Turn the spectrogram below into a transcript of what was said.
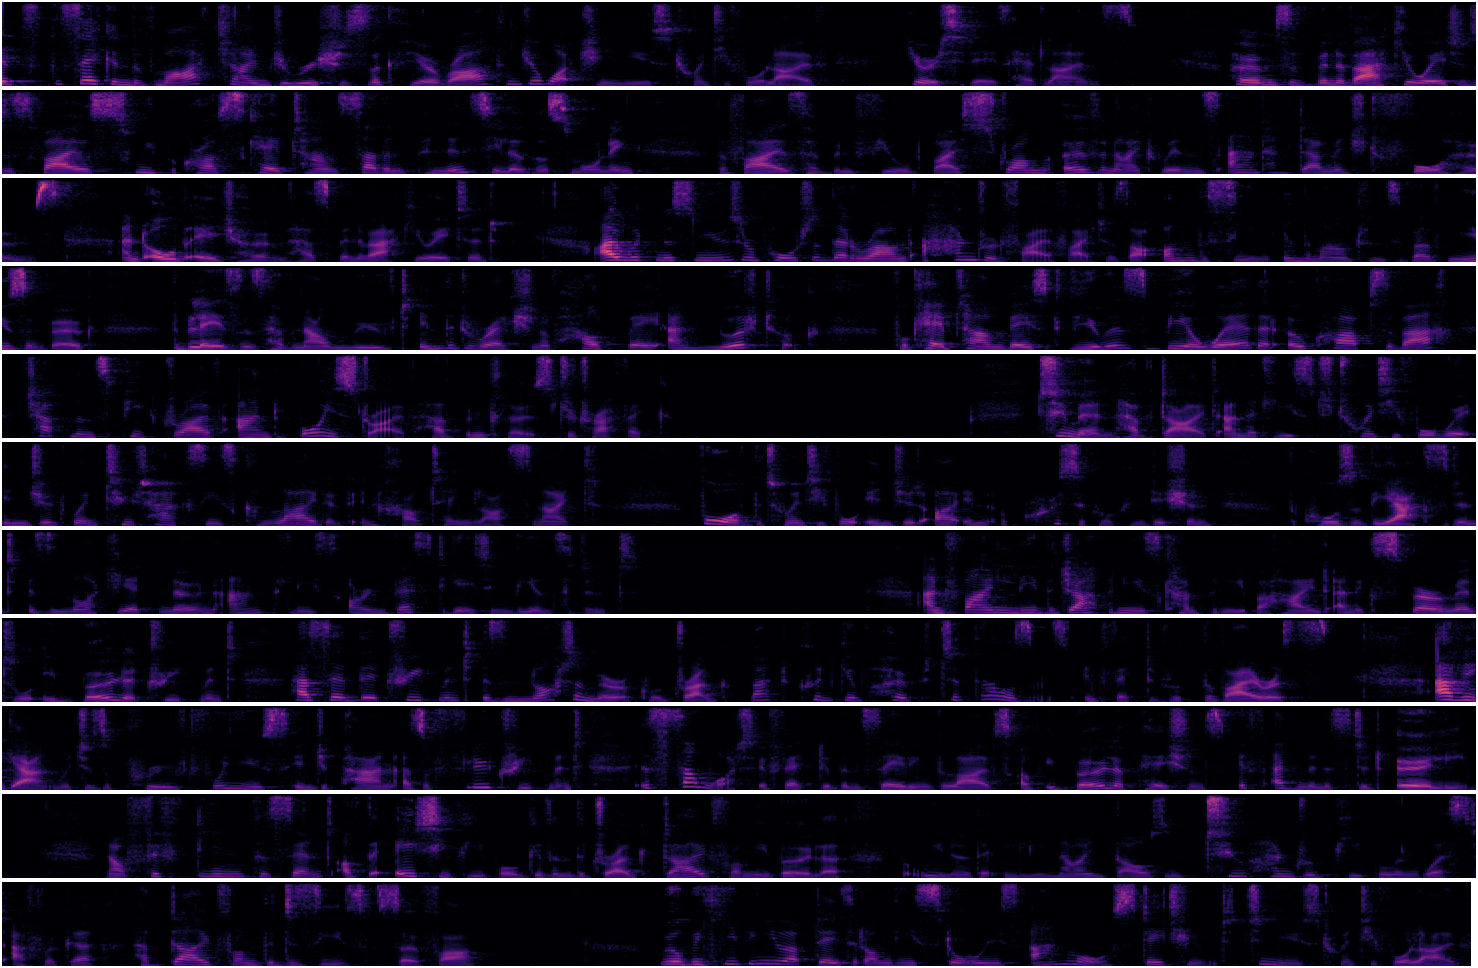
It's the 2nd of March. I'm Jerusha Sukthia and you're watching News 24 Live. Here are today's headlines. Homes have been evacuated as fires sweep across Cape Town's southern peninsula this morning. The fires have been fueled by strong overnight winds and have damaged four homes. An old age home has been evacuated. Eyewitness News reported that around 100 firefighters are on the scene in the mountains above Muizenberg. The blazes have now moved in the direction of Hout Bay and Noordhoek. For Cape Town-based viewers, be aware that Ou Kaapseweg, Chapman's Peak Drive and Boyes Drive have been closed to traffic. Two men have died and at least 24 were injured when two taxis collided in Gauteng last night. Four of the 24 injured are in a critical condition. The cause of the accident is not yet known and police are investigating the incident. And finally, the Japanese company behind an experimental Ebola treatment has said their treatment is not a miracle drug, but could give hope to thousands infected with the virus. Avigan, which is approved for use in Japan as a flu treatment, is somewhat effective in saving the lives of Ebola patients if administered early. Now, 15% of the 80 people given the drug died from Ebola, but we know that nearly 9,200 people in West Africa have died from the disease so far. We'll be keeping you updated on these stories and more. Stay tuned to News 24 Live.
